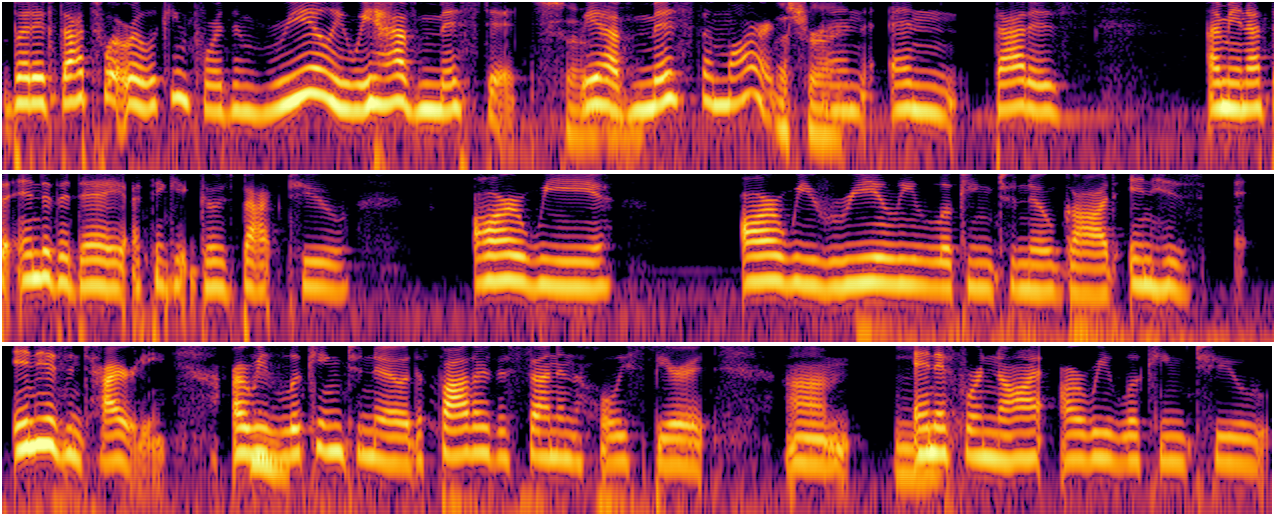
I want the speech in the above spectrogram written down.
but if that's what we're looking for then really we have missed it So we have missed the mark That's right. and and that is i mean at the end of the day i think it goes back to are we are we really looking to know god in his in his entirety are we looking to know the father the son and the holy spirit um, Mm. and if we're not are we looking to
